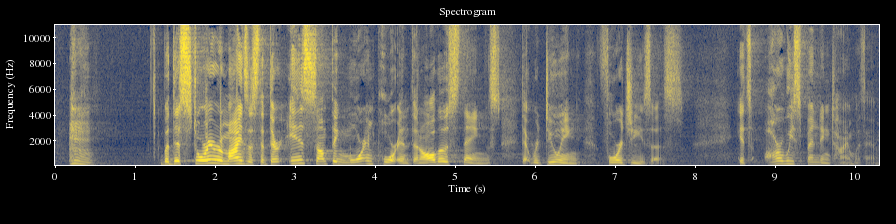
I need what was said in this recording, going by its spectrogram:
but this story reminds us that there is something more important than all those things that we're doing for Jesus. It's are we spending time with him?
